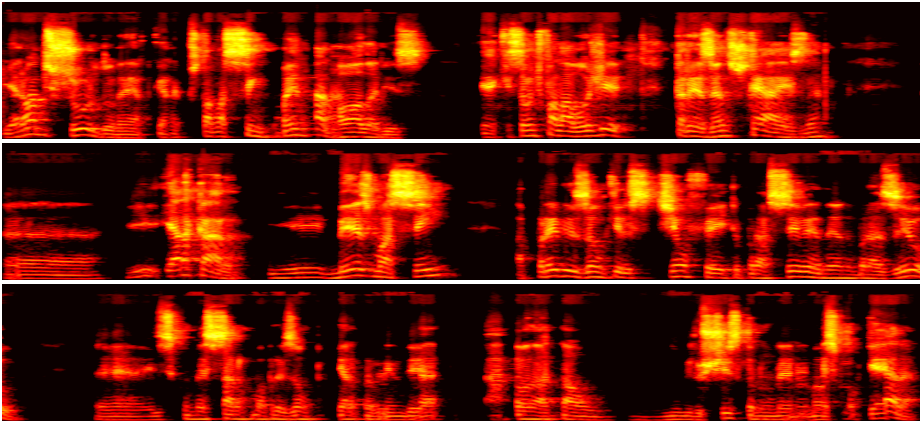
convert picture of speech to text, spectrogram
e era um absurdo na época, custava 50 dólares, é questão de falar hoje 300 reais, né? Uh, e, e, era caro. E mesmo assim, a previsão que eles tinham feito para se vender no Brasil, é, eles começaram com uma previsão que era para vender até o Natal um número X, que eu não lembro mais qual era,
